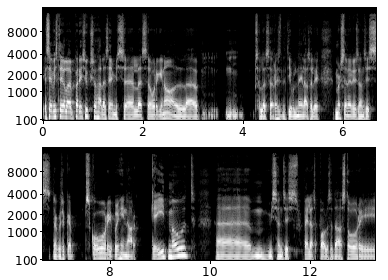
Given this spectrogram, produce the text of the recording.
ja see vist ei ole päris üks-ühele see, mis selles originaal selles Resident Evil neljas oli, Mercenaries on siis nagu sihuke skooripõhine arcade mode mis on siis väljaspool seda story,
